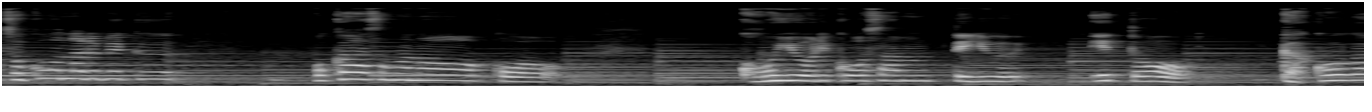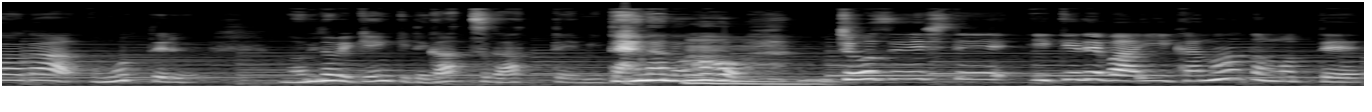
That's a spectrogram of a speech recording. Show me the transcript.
そこをなるべくお母様のこうこういうお利口さんっていう絵と学校側が思ってるのびのび元気でガッツがあってみたいなのを、調整していければいいかなと思って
